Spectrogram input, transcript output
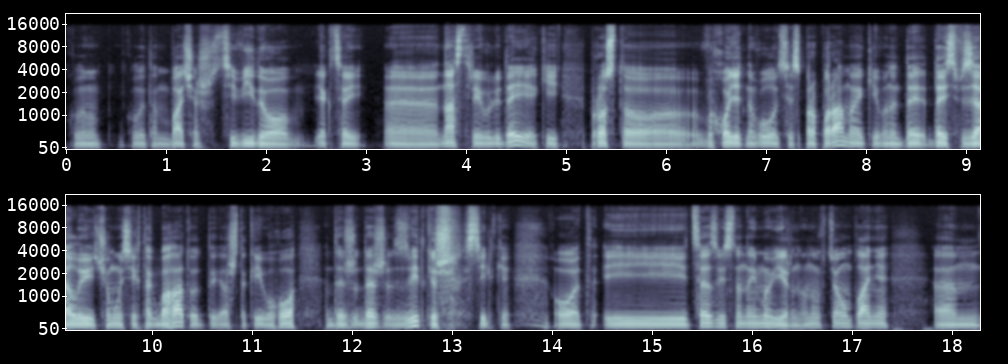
коли ми коли там бачиш ці відео, як цей е, настрій у людей, які просто виходять на вулиці з прапорами, які вони де, десь взяли, чомусь їх так багато, ти аж такий ого, де ж, де ж звідки ж стільки? От. І це, звісно, неймовірно. Ну, В цьому плані. Ем,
